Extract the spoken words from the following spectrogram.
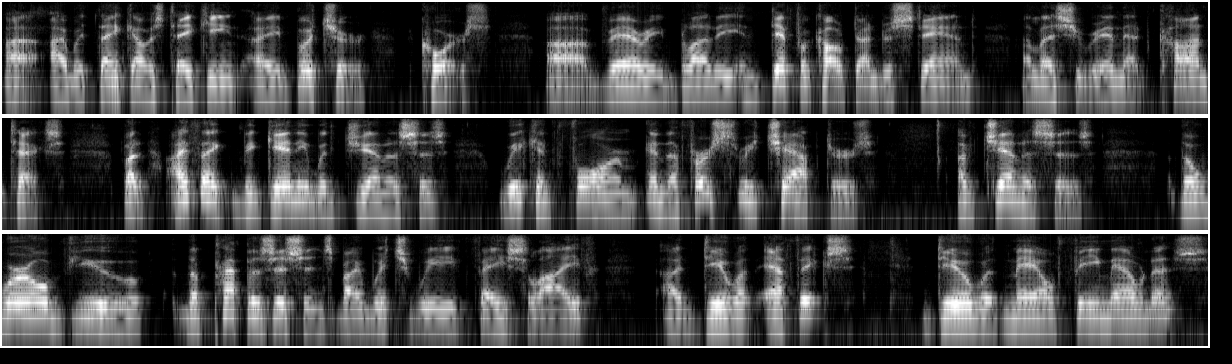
Uh, I would think I was taking a butcher course uh, very bloody and difficult to understand unless you were in that context. But I think beginning with Genesis, we can form in the first three chapters of Genesis the worldview, the prepositions by which we face life, uh, deal with ethics, deal with male femaleness,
